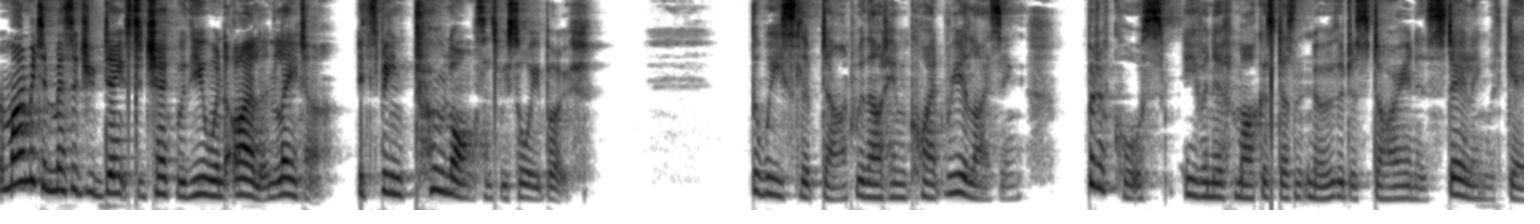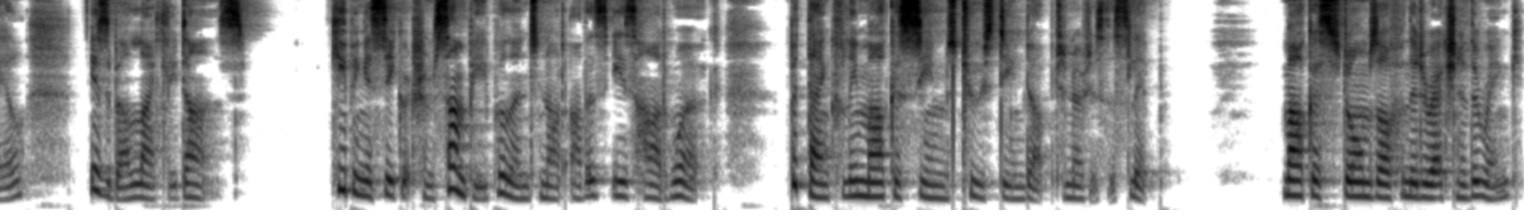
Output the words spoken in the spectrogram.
Remind me to message you dates to check with you and Aylin later. It's been too long since we saw you both. The wee slipped out without him quite realizing, but of course, even if Marcus doesn't know that Astarion is staling with Gale, Isobel likely does. Keeping a secret from some people and not others is hard work, but thankfully Marcus seems too steamed up to notice the slip. Marcus storms off in the direction of the rink,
